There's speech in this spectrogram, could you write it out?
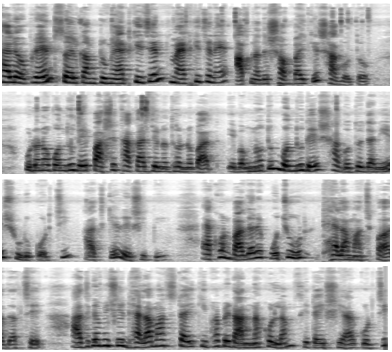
Hello friends, welcome to Matt kitchen. Matt কিচেনে আপনাদের সবাইকে স্বাগত। পুরনো বন্ধুদের পাশে থাকার জন্য ধন্যবাদ এবং নতুন বন্ধুদের স্বাগত জানিয়ে শুরু করছি আজকের রেসিপি এখন বাজারে প্রচুর ঢেলা মাছ পাওয়া যাচ্ছে। আজকে আমি সেই ঢেলা মাছটাই কীভাবে রান্না করলাম সেটাই শেয়ার করছি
